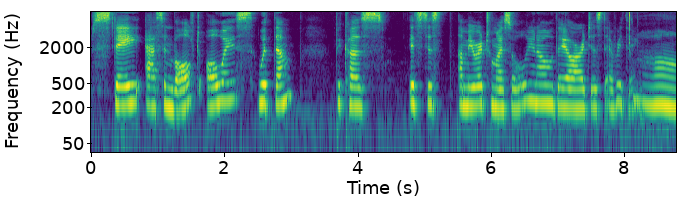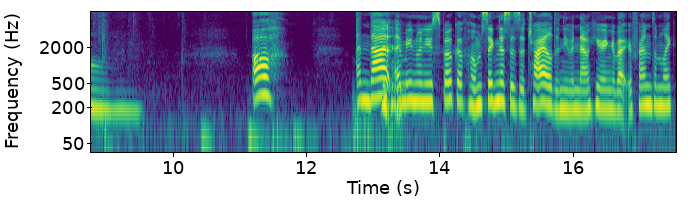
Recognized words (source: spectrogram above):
stay as involved always with them because it's just a mirror to my soul, you know. They are just everything. Oh. Oh. And that, I mean, when you spoke of homesickness as a child and even now hearing about your friends, I'm like,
